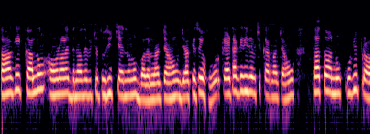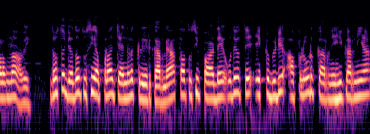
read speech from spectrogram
ਤਾਂ ਕਿ ਕੱਲ ਨੂੰ ਆਉਣ ਵਾਲੇ ਦਿਨਾਂ ਦੇ ਵਿੱਚ ਤੁਸੀਂ ਚੈਨਲ ਨੂੰ ਬਦਲਣਾ ਚਾਹੋ ਜਾਂ ਕਿਸੇ ਹੋਰ ਕੈਟਾਗਰੀ ਦੇ ਵਿੱਚ ਕਰਨਾ ਚਾਹੋ, ਤਾਂ ਤੁਹਾਨੂੰ ਕੋਈ ਵੀ ਪ੍ਰੋਬਲਮ ਨਾ ਆਵੇ। ਦੋਸਤੋ, ਜਦੋਂ ਤੁਸੀਂ ਆਪਣਾ ਚੈਨਲ ਕ੍ਰੀਏਟ ਕਰ ਲਿਆ, ਤਾਂ ਤੁਸੀਂ ਪਰ ਡੇ ਉਹਦੇ ਉੱਤੇ ਇੱਕ ਵੀਡੀਓ ਅਪਲੋਡ ਕਰਨੀ ਹੀ ਕਰਨੀ ਆ,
